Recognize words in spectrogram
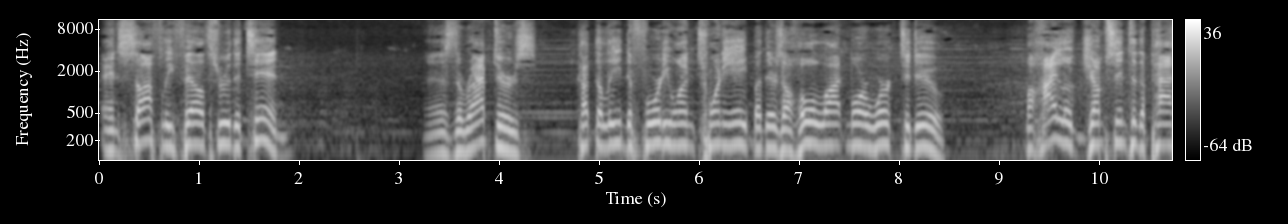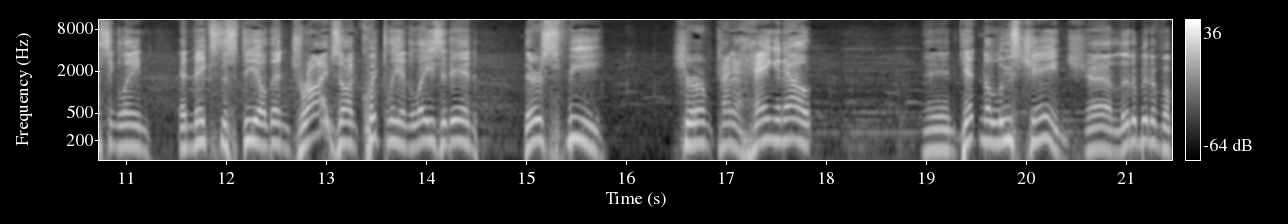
and softly fell through the tin. As the Raptors cut the lead to 41 28, but there's a whole lot more work to do. Mykhailiuk jumps into the passing lane and makes the steal, then drives on Quickley and lays it in. There's Svi. Sherm kind of hanging out and getting a loose change. Yeah, a little bit of a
